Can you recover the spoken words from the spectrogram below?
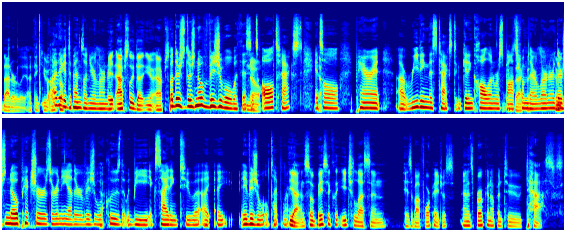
that early. I think you. I think it depends on your learner. it absolutely does. You know, absolutely. but there's there's no visual with this. It's all text. It's Yeah. all parent uh, reading this text and getting call and response from their learner. mean- there's no pictures or any other visual Yeah. clues that would be exciting to a, a, a visual type learner. Yeah, and so basically each lesson is about four pages and it's broken up into tasks.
